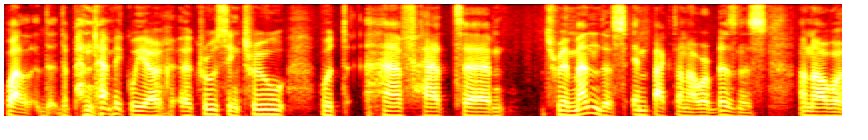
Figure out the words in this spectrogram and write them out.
well, the, the pandemic we are uh, cruising through would have had um, tremendous impact on our business, on our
